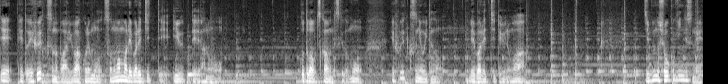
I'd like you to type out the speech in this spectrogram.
で、えーと、FX の場合はこれもそのままレバレッジって言ってあの言葉を使うんですけども FX においてのレバレッジというのは自分の証拠金ですね。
